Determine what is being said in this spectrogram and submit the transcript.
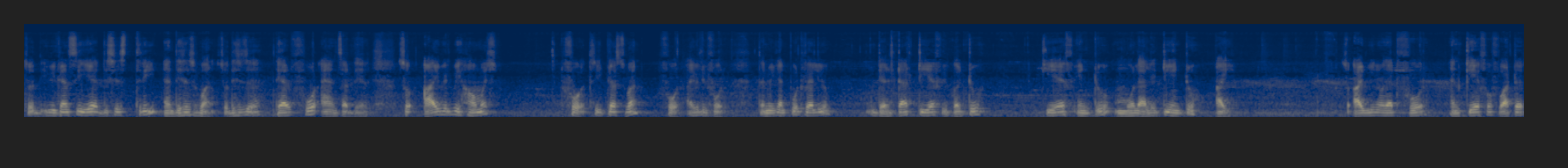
So we can see here this is 3 and this is 1 so this is a there are four ions are there. So i will be how much? 4 3 plus 1 4 i will be 4 then we can put value. Delta tf equal to kf into molality into i so I we know that 4 and kf of water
